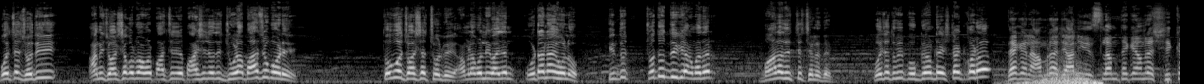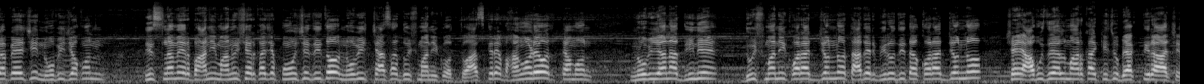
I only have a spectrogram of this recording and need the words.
বলছে যদি আমি জলসা করব আমার পাশে পাশে যদি জোড়া বাসও পড়ে তবুও জলসা চলবে। আমরা বলি ভাইজান ওটা নাই হলো কিন্তু চতুর্দিকে আমাদের বাধা দিচ্ছে ছেলেদের। বলছে তুমি প্রোগ্রামটা স্টার্ট করো। দেখেন আমরা জানি ইসলাম থেকে আমরা শিক্ষা পেয়েছি নবী যখন ইসলামের বাণী মানুষের কাছে পৌঁছে দিত নবীর চাষা দুশ্মানি করতো। আজকের ভাঙড়েও তেমন নবিয়ানা দিনে দুশ্মানি করার জন্য তাদের বিরোধিতা করার জন্য সেই আবু জেহেল মার্কা কিছু ব্যক্তিরা আছে।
